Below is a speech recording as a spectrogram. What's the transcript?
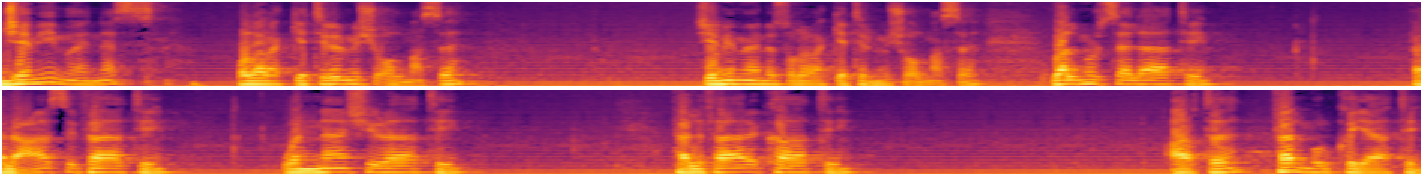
cemi müennes olarak getirilmiş olması cemi müennes olarak getirilmiş olması vel murselati fel asifati vel naşirati fel farikati artı fel mulkiyati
